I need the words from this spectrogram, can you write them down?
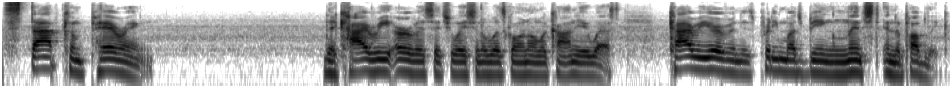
stop comparing the Kyrie Irving situation of what's going on with Kanye West. Kyrie Irving is pretty much being lynched in the public.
